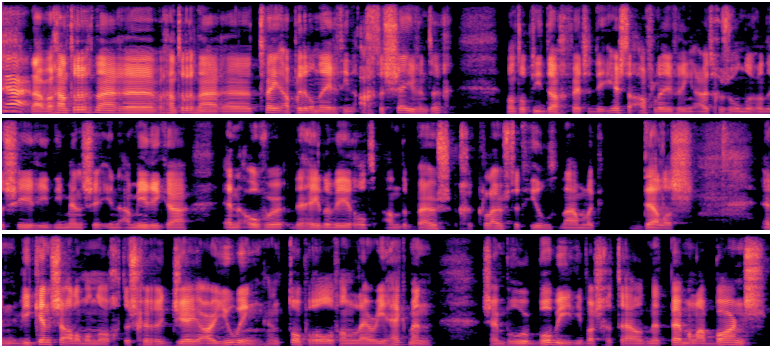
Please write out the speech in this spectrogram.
Ja. Nou, we gaan terug naar, eh, we gaan terug naar eh, 2 april 1978. Want op die dag werd de eerste aflevering uitgezonden van de serie die mensen in Amerika en over de hele wereld aan de buis gekluisterd hield, namelijk Dallas. En wie kent ze allemaal nog? De schurk J.R. Ewing, een toprol van Larry Hackman. Zijn broer Bobby, die was getrouwd met Pamela Barnes.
